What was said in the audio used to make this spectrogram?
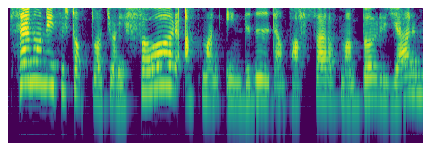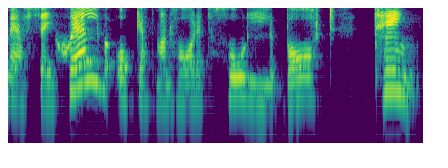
Sen har ni förstått då att jag är för att man individanpassar, att man börjar med sig själv och att man har ett hållbart tänk.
